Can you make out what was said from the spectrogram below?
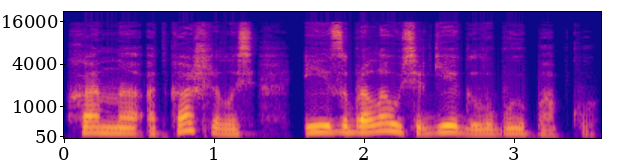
Ханна откашлялась и забрала у Сергея голубую папку.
